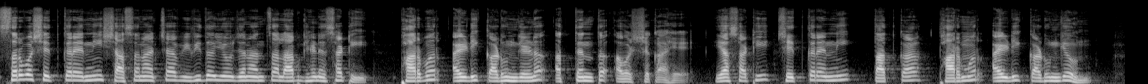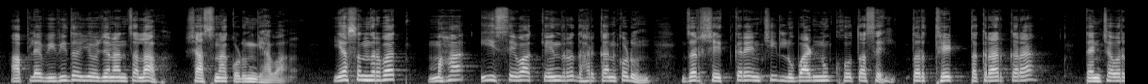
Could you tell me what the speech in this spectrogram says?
सर्व शेतकऱ्यांनी शासनाच्या विविध योजनांचा लाभ घेण्यासाठी फार्मर आय डी काढून घेणं अत्यंत आवश्यक आहे. यासाठी शेतकऱ्यांनी तात्काळ फार्मर आय डी काढून घेऊन आपल्या विविध योजनांचा लाभ शासनाकडून घ्यावा. या संदर्भात महा ई सेवा केंद्रधारकांकडून जर शेतकऱ्यांची लुबाडणूक होत असेल तर थेट तक्रार करा. त्यांच्यावर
